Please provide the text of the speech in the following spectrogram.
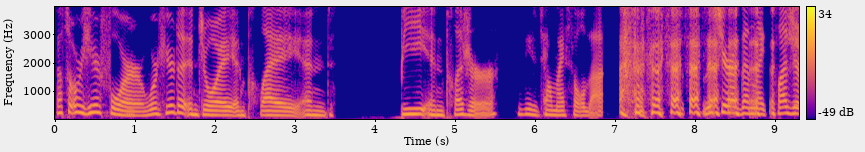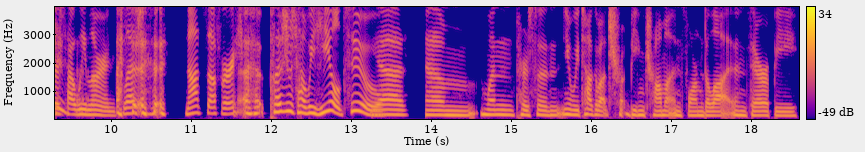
That's what we're here for. Mm. We're here to enjoy and play and be in pleasure. I need to tell my soul that. this year I've been like, pleasure is how we learn. Pleasure, not suffering. Uh, pleasure is how we heal too. Yes. Um, one person, you know, we talk about tra- being trauma informed a lot in therapy,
